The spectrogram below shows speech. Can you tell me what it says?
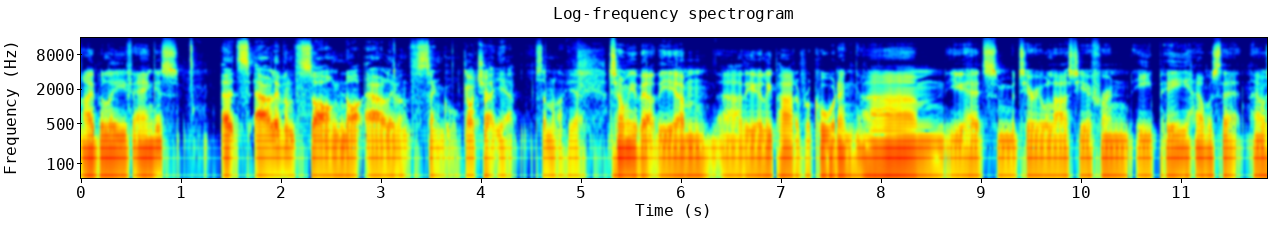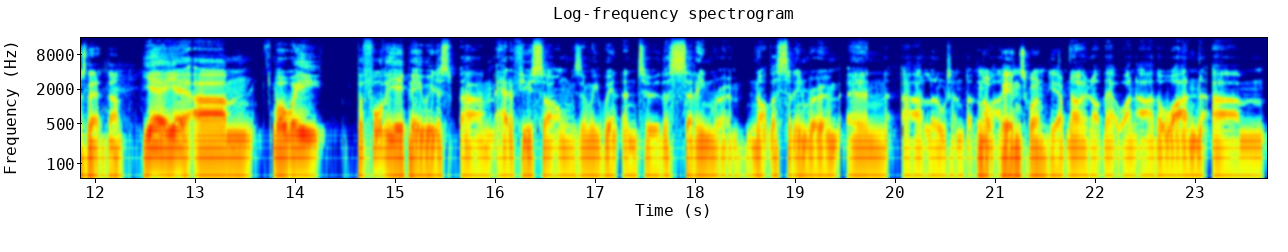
I believe, Angus. It's our eleventh song, not our eleventh single. Gotcha. But yeah, similar. Yeah. Tell me about the um, uh, the early part of recording. Um, you had some material last year for an EP. How was that? How was that done? Yeah, yeah. Um, well, we before the EP, we just um, had a few songs, and we went into the sitting room, not the sitting room in uh, Lyttelton, but the Not one, Ben's one. Yep. No, not that one. Uh, the one um,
